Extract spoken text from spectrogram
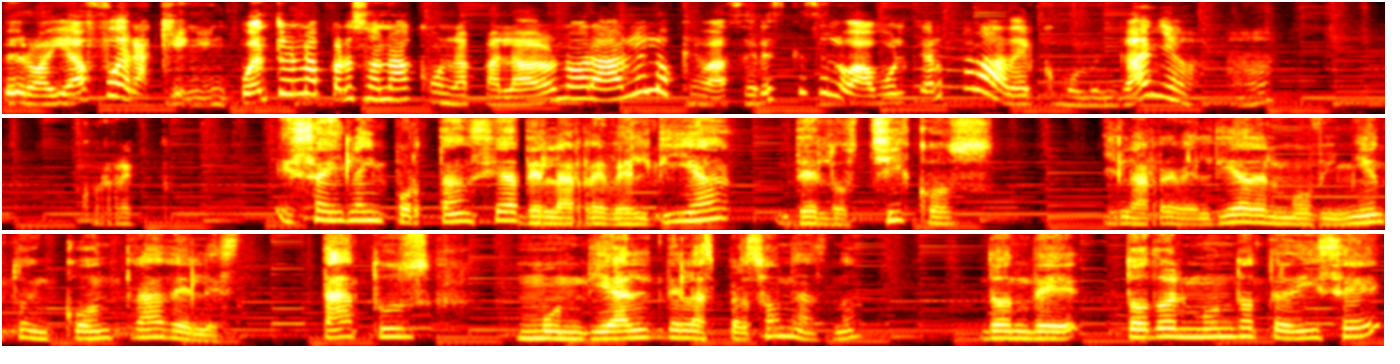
pero allá afuera, quien encuentre una persona con la palabra honorable, lo que va a hacer es que se lo va a voltear para ver cómo lo engaña. Correcto. Es ahí la importancia de la rebeldía de los chicos y la rebeldía del movimiento en contra del estatus mundial de las personas, ¿no? Donde todo el mundo te dice,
